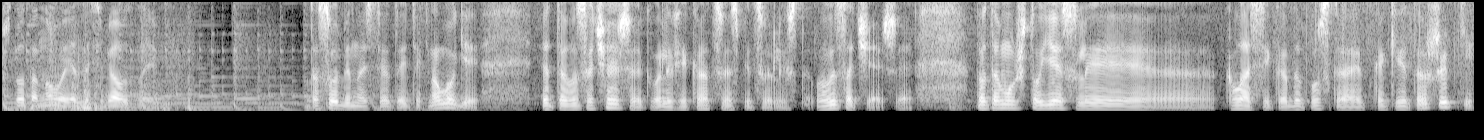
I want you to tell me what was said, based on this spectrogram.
что-то новое я для себя узнаю. Особенность этой технологии – это высочайшая квалификация специалистов. Высочайшая. Потому что если э, классика допускает какие-то ошибки,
